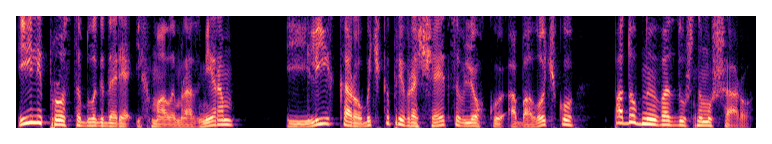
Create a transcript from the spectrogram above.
или просто благодаря их малым размерам, или их коробочка превращается в легкую оболочку, подобную воздушному шару,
